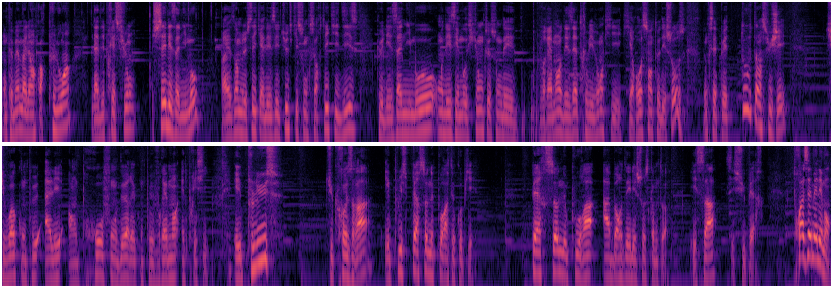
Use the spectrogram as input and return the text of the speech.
on peut même aller encore plus loin, la dépression chez les animaux. Par exemple, je sais qu'il y a des études qui sont sorties qui disent que les animaux ont des émotions, que ce sont vraiment des êtres vivants qui, qui ressentent des choses. Donc ça peut être tout un sujet tu vois qu'on peut aller en profondeur et qu'on peut vraiment être précis. Et plus tu creuseras, et plus personne ne pourra te copier. Personne ne pourra aborder les choses comme toi. Et ça, c'est super. Troisième élément,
